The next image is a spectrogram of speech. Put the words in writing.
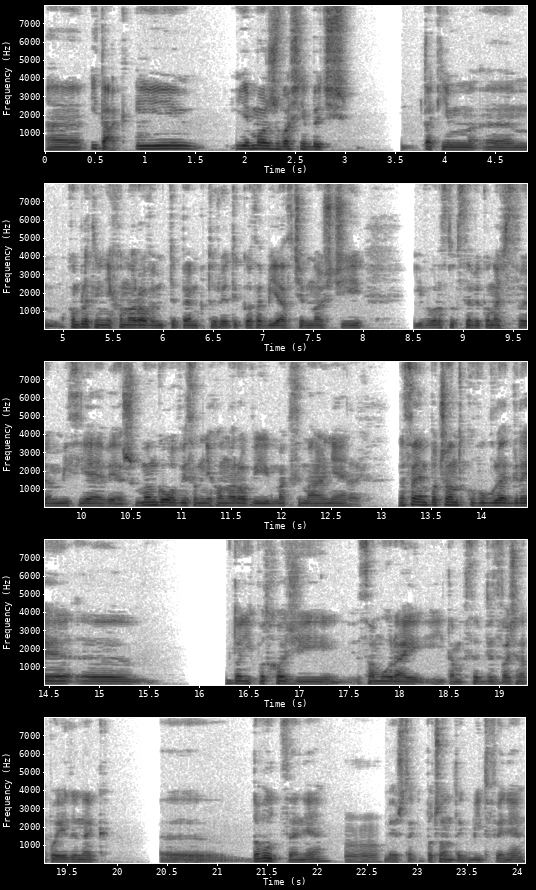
E, I tak, i, i możesz właśnie być takim um, kompletnie niehonorowym typem, który tylko zabija z ciemności i po prostu chce wykonać swoją misję, wiesz. Mongołowie są niehonorowi maksymalnie. Tak. Na samym początku w ogóle gry y, do nich podchodzi samuraj i tam chce wyzwać na pojedynek y, dowódcę, nie? Mhm. Wiesz, taki początek bitwy, nie?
